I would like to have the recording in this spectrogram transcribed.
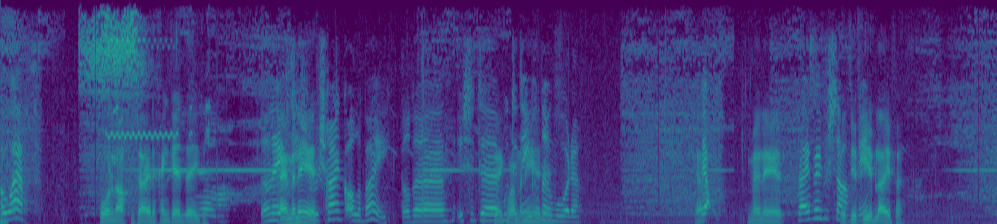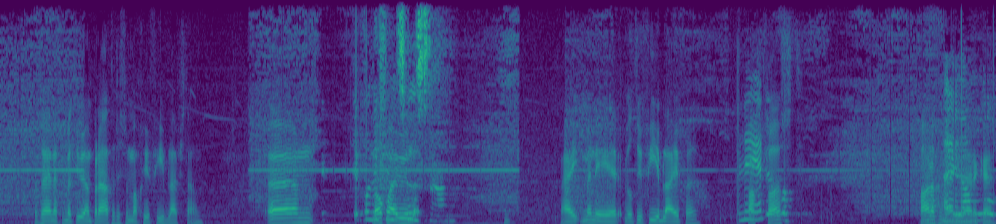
oh echt? Voor een achterzijde, geen kenteken. Dan heeft Hey, meneer. waarschijnlijk allebei. Dan eh, is het, eh, moet het ingenomen is. worden. Meneer, Blijf even staan, wilt u meneer. hier blijven? We zijn even met u aan het praten, dus dan mag u hier blijven staan. Ehm, Ik wil u staan. hey, meneer, wilt u hier blijven? Meneer, Pak vast. Gewoon even En dan meewerken.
